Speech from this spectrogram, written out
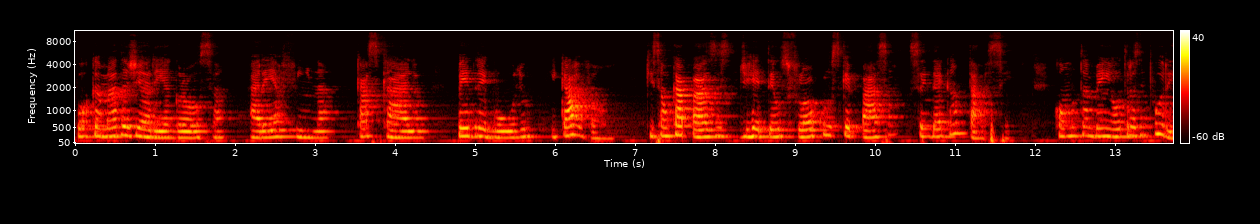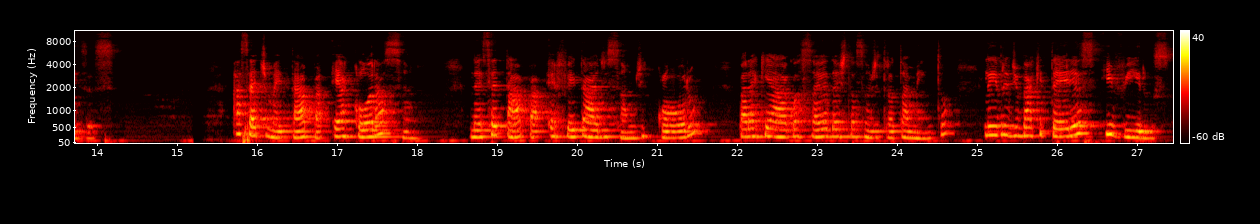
por camadas de areia grossa, areia fina, cascalho, pedregulho e carvão, que são capazes de reter os flóculos que passam sem decantar-se, como também outras impurezas. A sétima etapa é a cloração. Nessa etapa é feita a adição de cloro para que a água saia da estação de tratamento livre de bactérias e vírus,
